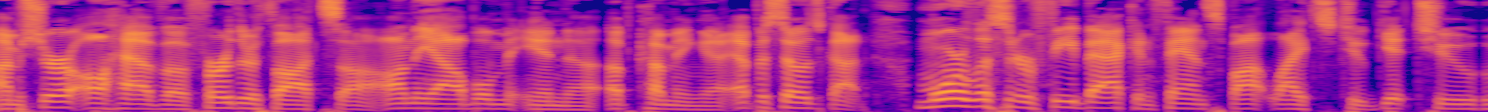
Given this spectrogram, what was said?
I'm sure I'll have uh, further thoughts uh, on the album in uh, upcoming uh, episodes. Got more listener feedback and fan spotlights to get to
